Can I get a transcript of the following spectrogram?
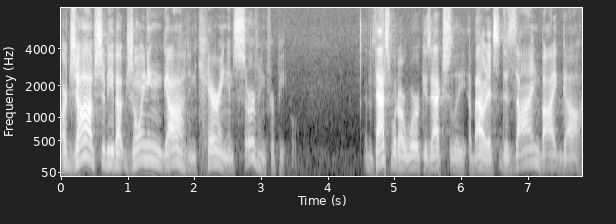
our job should be about joining God and caring and serving for people. That's what our work is actually about. It's designed by God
